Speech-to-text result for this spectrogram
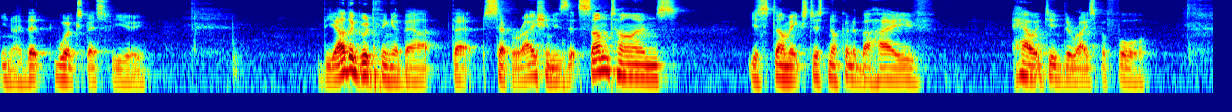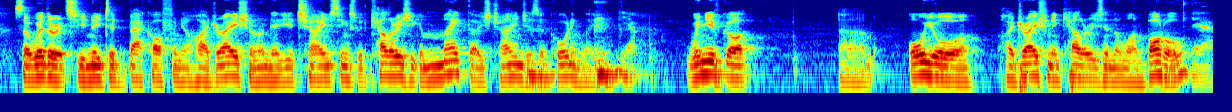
you know that works best for you. The other good thing about that separation is that sometimes your stomach's just not going to behave how it did the race before. So whether it's you need to back off on your hydration or need to change things with calories, you can make those changes Mhm. accordingly. yeah. When you've got um, all your hydration and calories in the one bottle, Yeah.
